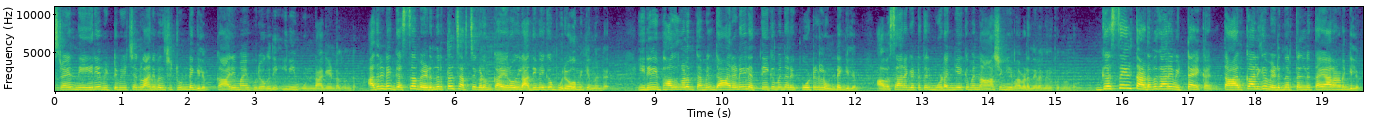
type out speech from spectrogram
ഇസ്രായേൽ നേരിയ വിട്ടുവീഴ്ചകൾ അനുവദിച്ചിട്ടുണ്ടെങ്കിലും കാര്യമായ പുരോഗതി ഇനിയും ഉണ്ടാകേണ്ടതുണ്ട്. അതിനിടെ ഗസ വെടിനിർത്തൽ ചർച്ചകളും കൈറോയിൽ അതിവേഗം പുരോഗമിക്കുന്നുണ്ട്. ഇരു വിഭാഗങ്ങളും തമ്മിൽ ധാരണയിൽ എത്തിയേക്കുമെന്ന റിപ്പോർട്ടുകൾ ഉണ്ടെങ്കിലും അവസാന ഘട്ടത്തിൽ മുടങ്ങിയേക്കുമെന്ന ആശങ്കയും അവിടെ നിലനിൽക്കുന്നുണ്ട്. ഗസയിൽ തടവുകാരെ വിട്ടയക്കാൻ താൽക്കാലിക വെടിനിർത്തലിന് തയ്യാറാണെങ്കിലും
